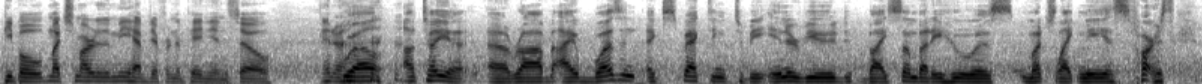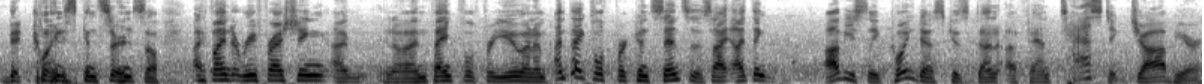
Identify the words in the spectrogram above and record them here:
people much smarter than me have different opinions so Well, I'll tell you, uh, Rob, I wasn't expecting to be interviewed by somebody who was much like me as far as Bitcoin is concerned. So I find it refreshing. I'm, you know, I'm thankful for you, and I'm, I'm thankful for consensus. I, I think, obviously, CoinDesk has done a fantastic job here,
